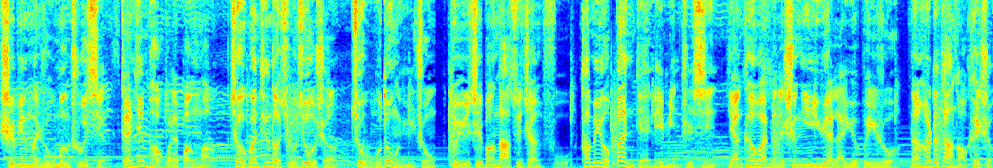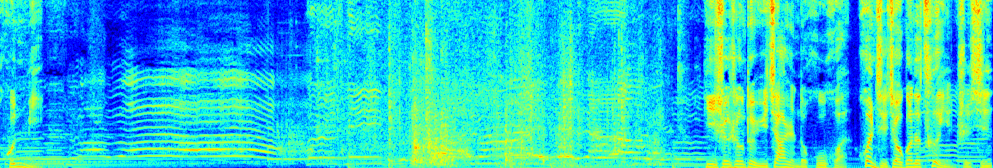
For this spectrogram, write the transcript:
士兵们如梦初醒，赶紧跑过来帮忙。教官听到求救声，却无动于衷。对于这帮纳粹战俘，他没有半点怜悯之心。眼看外面的声音越来越微弱，男孩的大脑开始昏迷。一声声对于家人的呼唤，唤起教官的恻隐之心。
